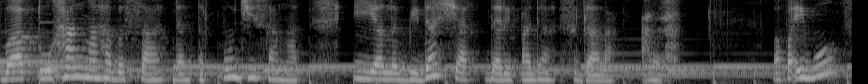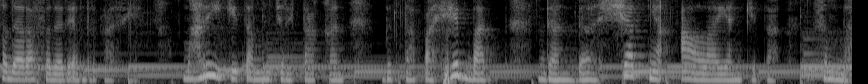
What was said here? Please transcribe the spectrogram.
Sebab Tuhan maha besar dan terpuji sangat. Ia lebih dahsyat daripada segala Allah. Bapak Ibu, saudara-saudari yang terkasih, mari kita menceritakan betapa hebat dan dahsyatnya Allah yang kita sembah.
